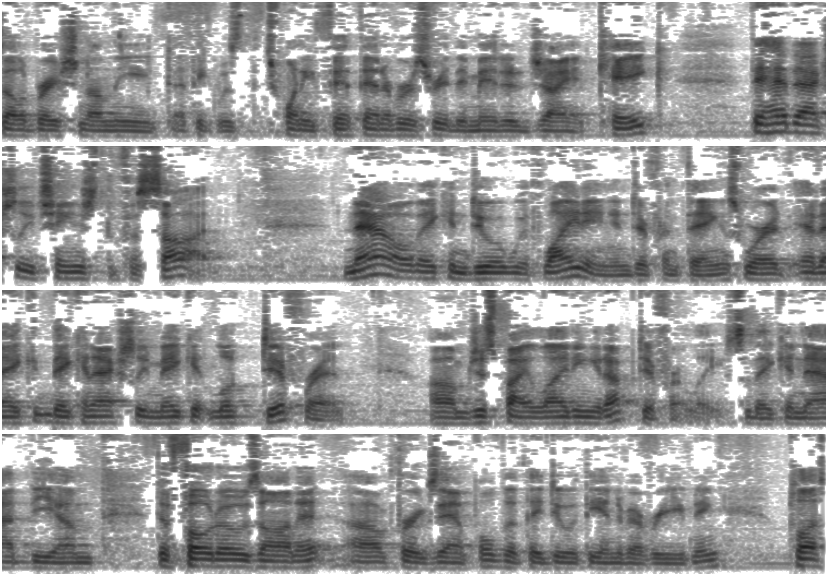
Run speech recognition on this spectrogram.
celebration on the, I think it was the 25th anniversary, they made it a giant cake. They had to actually change the facade. Now they can do it with lighting and different things, where it, they, can, they can actually make it look different. Um, just by lighting it up differently, so they can add the um, the photos on it, uh, for example, that they do at the end of every evening, plus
